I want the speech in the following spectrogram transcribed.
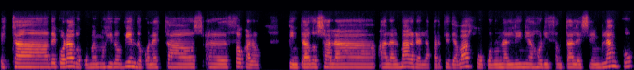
Está decorado, como hemos ido viendo, con estos eh, zócalos pintados a la, almagra en la parte de abajo con unas líneas horizontales en blanco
